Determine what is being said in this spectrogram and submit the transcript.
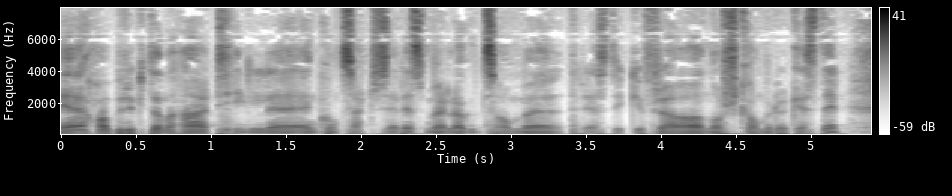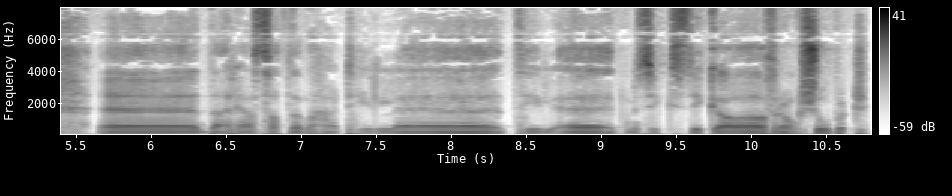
Jeg har brukt denne her til en konsertserie som jeg har lagd sammen med tre stykker fra Norsk Kammerorkester. Eh, der jeg har satt denne her til, eh, til eh, et musikkstykke av Frank Schubert.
